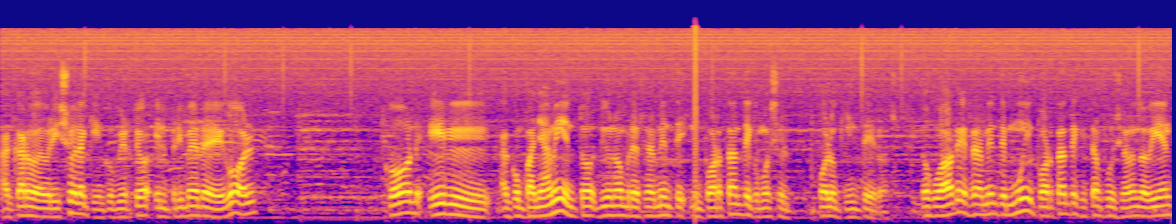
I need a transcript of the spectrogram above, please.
a cargo de Brizuela, quien convirtió el primer eh, gol con el acompañamiento de un hombre realmente importante como es el Polo Quinteros. Dos jugadores realmente muy importantes que están funcionando bien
